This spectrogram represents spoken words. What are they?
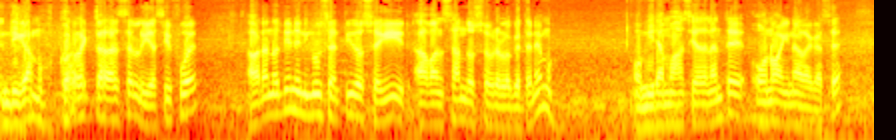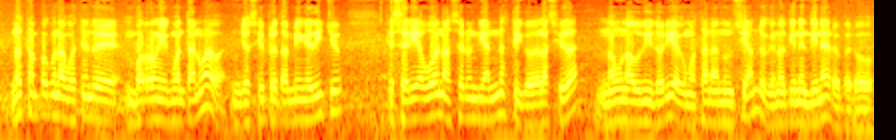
digamos, correcta de hacerlo y así fue. Ahora no tiene ningún sentido seguir avanzando sobre lo que tenemos. O miramos hacia adelante o no hay nada que hacer. No es tampoco una cuestión de borrón y cuenta nueva. Yo siempre también he dicho que sería bueno hacer un diagnóstico de la ciudad, no una auditoría como están anunciando, que no tienen dinero, pero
